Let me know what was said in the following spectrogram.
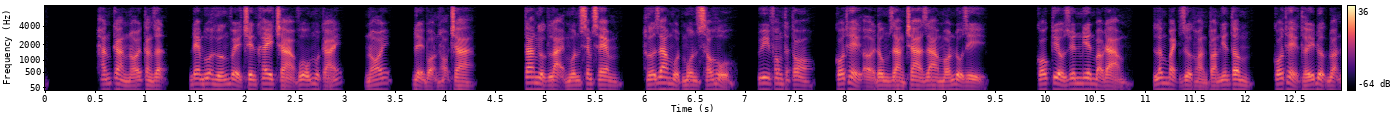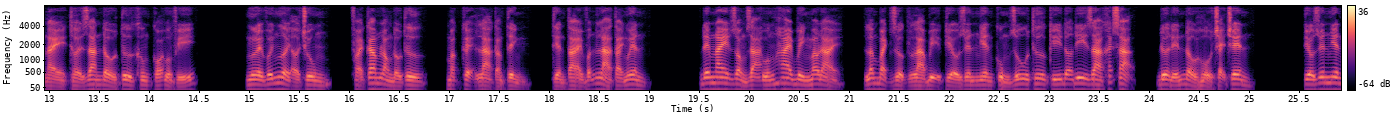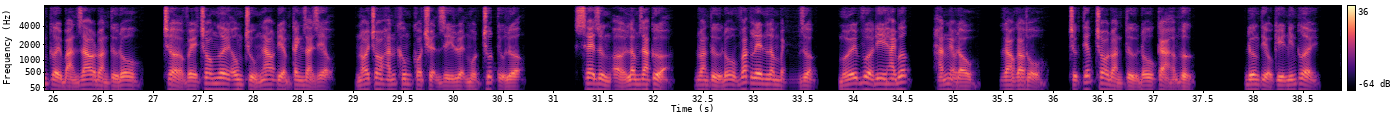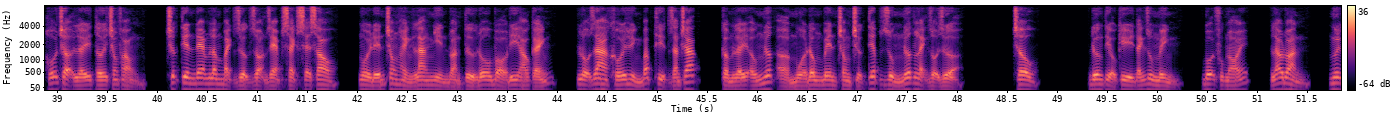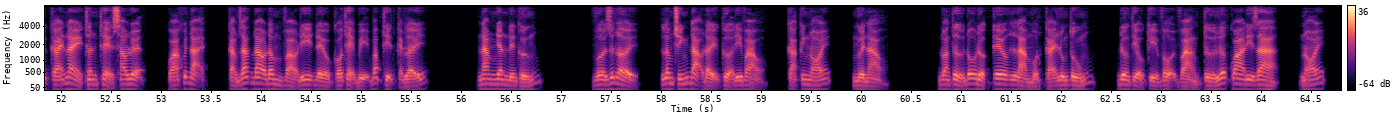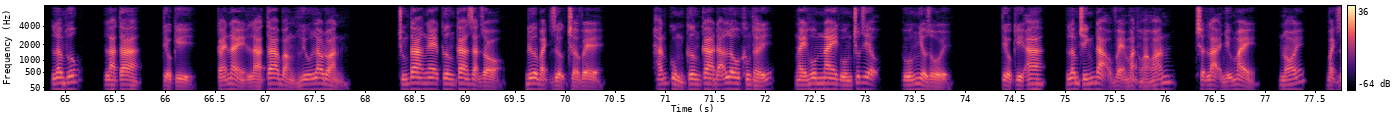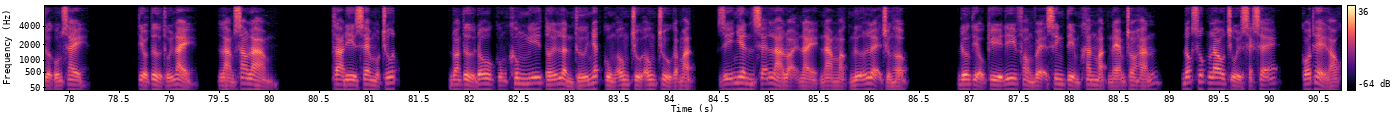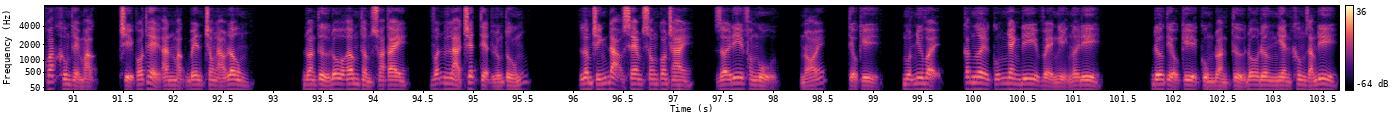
hắn càng nói càng giận, đem đua hướng về trên khay trà vỗ một cái, nói, để bọn họ cha ta ngược lại muốn xem xem, hứa ra một môn sáu hổ, uy phong thật to, có thể ở đông giang cha ra món đồ gì? Có kiều duyên niên bảo đảm, lâm bạch dược hoàn toàn yên tâm, có thể thấy được đoạn này thời gian đầu tư không có hồn phí. Người với người ở chung, phải cam lòng đầu tư, mặc kệ là cảm tình, tiền tài vẫn là tài nguyên. Đêm nay dòng dạ uống hai bình mao đài, lâm bạch dược là bị tiểu duyên niên cùng du thư ký đỡ đi ra khách sạn, đưa đến đầu hồ chạy trên. Tiểu duyên niên cười bản giao đoàn từ đô trở về cho ngươi ông chủ ngao điểm canh giải rượu, nói cho hắn không có chuyện gì luyện một chút tiểu lượng. Xe dừng ở lâm ra cửa, đoàn tử đô vác lên lâm bạch dược, mới vừa đi hai bước, hắn nghèo đầu, gào gào thổ, trực tiếp cho đoàn tử đô cả hầm vực đường tiểu kỳ nín cười, hỗ trợ lấy tới trong phòng, trước tiên đem lâm bạch dược dọn dẹp sạch sẽ sau, ngồi đến trong hành lang nhìn đoàn tử đô bỏ đi áo cánh, lộ ra khối hình bắp thịt rắn chắc, cầm lấy ống nước ở mùa đông bên trong trực tiếp dùng nước lạnh rội rửa. Châu. Đường tiểu kỳ đánh dùng mình, bội phục nói, lão đoàn, ngươi cái này thân thể sao luyện, quá khuyết đại, cảm giác đau đâm vào đi đều có thể bị bắp thịt kẹp lấy. Nam nhân đến cứng vừa dứt lời, lâm chính đạo đẩy cửa đi vào, cả kinh nói, người nào? Đoàn tử đô được kêu là một cái lung túng, đường tiểu kỳ vội vàng từ lướt qua đi ra, nói, lâm thúc, là ta, tiểu kỳ, cái này là ta bằng hữu lao đoàn. Chúng ta nghe cương ca dặn dò, đưa bạch dược trở về. Hắn cùng cương ca đã lâu không thấy, ngày hôm nay uống chút rượu, uống nhiều rồi. Tiểu kỳ a, lâm chính đạo vẻ mặt hòa hoãn chật lại những mày, nói, bạch dược uống say. Tiểu tử thúi này, làm sao làm? Ta đi xem một chút. Đoàn tử đô cũng không nghĩ tới lần thứ nhất cùng ông chủ ông chủ gặp mặt, dĩ nhiên sẽ là loại này nam mặc nữ lệ trường hợp đường tiểu kỳ đi phòng vệ sinh tìm khăn mặt ném cho hắn, đốc xúc lau chùi sạch sẽ, có thể áo khoác không thể mặc, chỉ có thể ăn mặc bên trong áo lông. Đoàn tử đô âm thầm xoa tay, vẫn là chết tiệt lúng túng. Lâm chính đạo xem xong con trai, rời đi phòng ngủ, nói, tiểu kỳ, muộn như vậy, các ngươi cũng nhanh đi về nghỉ ngơi đi. Đường tiểu kỳ cùng đoàn tử đô đương nhiên không dám đi.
